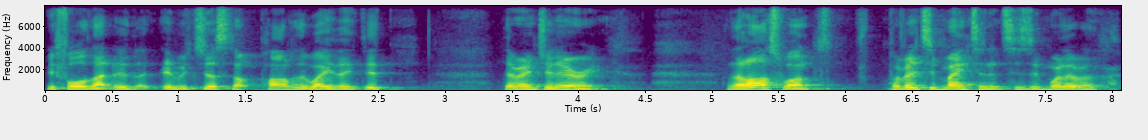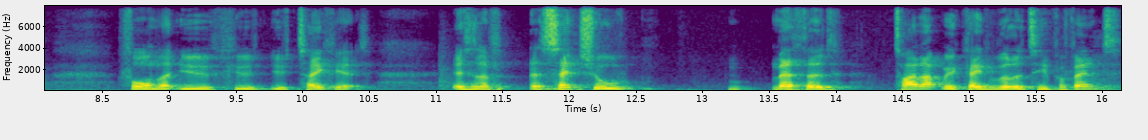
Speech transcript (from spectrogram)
Before that, it was just not part of the way they did their engineering. And the last one, preventive maintenance is in whatever form that you, you, you take it, is an essential method tied up with capability to prevent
